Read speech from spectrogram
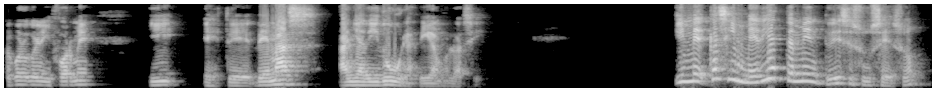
acuerdo con el informe y este, demás añadiduras, digámoslo así. Y casi inmediatamente de ese suceso,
